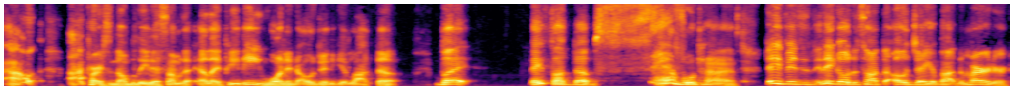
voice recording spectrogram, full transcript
I I personally don't believe that some of the LAPD wanted OJ to get locked up, but they fucked up several times. They visit, they go to talk to OJ about the murder.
